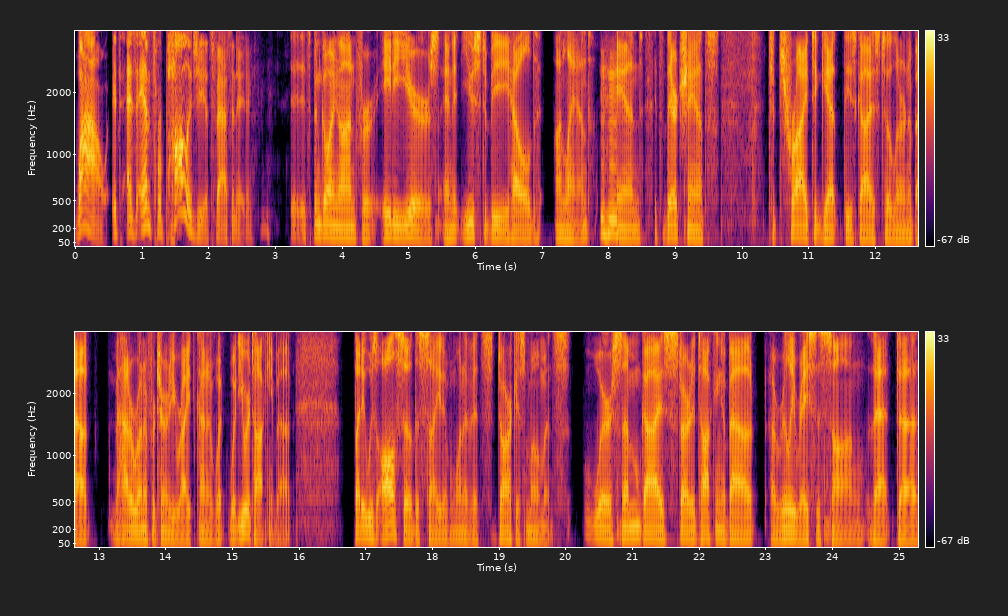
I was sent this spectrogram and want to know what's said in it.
wow, it, as anthropology, it's fascinating. It's been going on for 80 years and it used to be held on land. Mm-hmm. And it's their chance to try to get these guys to learn about how to run a fraternity right, kind of what, what you were talking about. But it was also the site of one of its darkest moments where some guys started talking about a really racist song that uh,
